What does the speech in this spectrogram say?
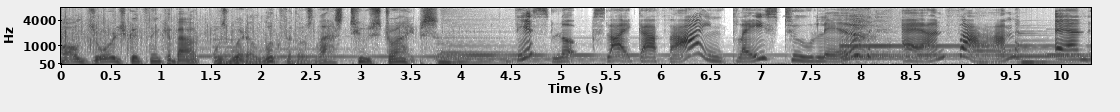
All George could think about was where to look for those last two stripes. This looks like a fine place to live and farm. And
